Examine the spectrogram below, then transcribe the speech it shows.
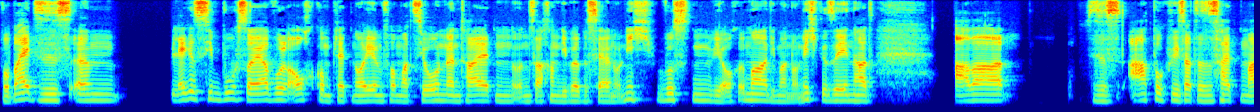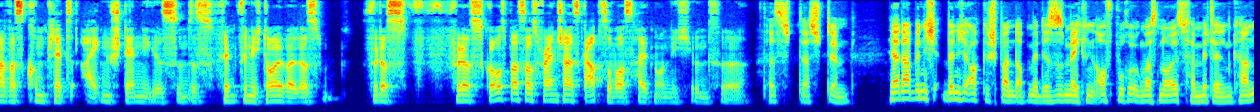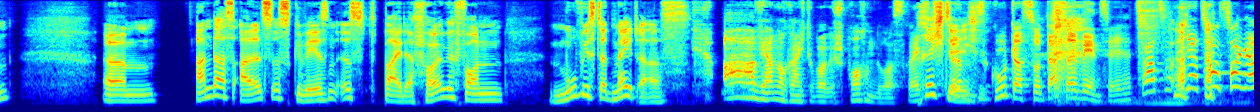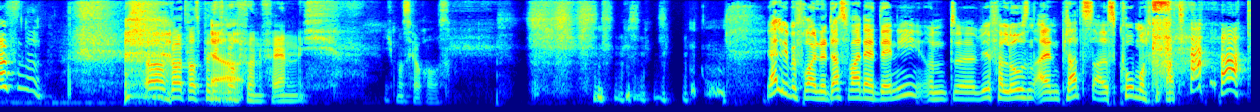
wobei dieses ähm, Legacy-Buch soll ja wohl auch komplett neue Informationen enthalten und Sachen, die wir bisher noch nicht wussten, wie auch immer, die man noch nicht gesehen hat. Aber dieses Artbook, wie gesagt, das ist halt mal was komplett Eigenständiges und das finde find ich toll, weil das für das für das Ghostbusters-Franchise gab sowas halt noch nicht und äh, Das das stimmt. Ja, da bin ich bin ich auch gespannt, ob mir dieses Making-of-Buch irgendwas Neues vermitteln kann. Ähm, anders als es gewesen ist bei der Folge von Movies That Made Us. Ah, wir haben noch gar nicht drüber gesprochen, du hast recht. Richtig. Stimmt. Gut, dass du das erwähnst. Hast du jetzt hast vergessen. Oh Gott, was bin ich Ja. noch für ein Fan? Ich, ich muss hier raus. Ja, liebe Freunde, das war der Danny und äh, wir verlosen einen Platz als Co-Moderator.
